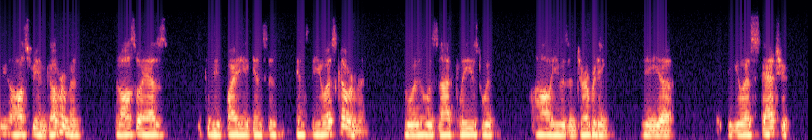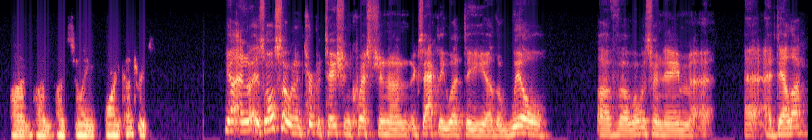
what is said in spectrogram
the Austrian government, but also has to be fighting against it, against the U.S. government, who was not pleased with how he was interpreting the uh, the U.S. statute on, on on suing foreign countries. Yeah, and it's also an interpretation question on exactly what the uh, the will of uh, what was her name, Adela,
